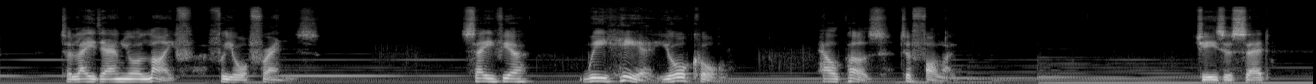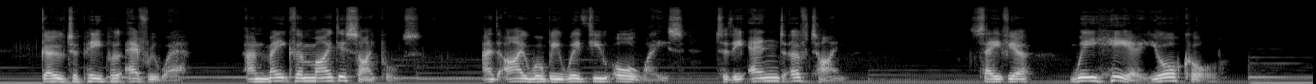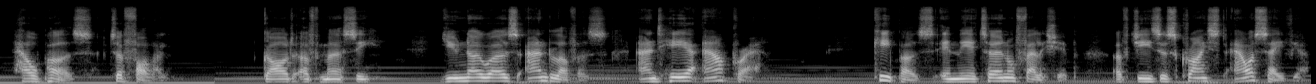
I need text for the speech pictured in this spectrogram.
to lay down your life for your friends. Saviour, we hear your call. Help us to follow. Jesus said, Go to people everywhere and make them my disciples, and I will be with you always to the end of time. Saviour, we hear your call. Help us to follow. God of mercy, you know us and love us and hear our prayer. Keep us in the eternal fellowship of Jesus Christ our Saviour.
